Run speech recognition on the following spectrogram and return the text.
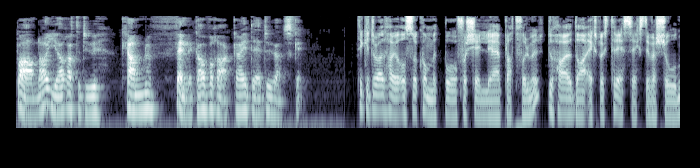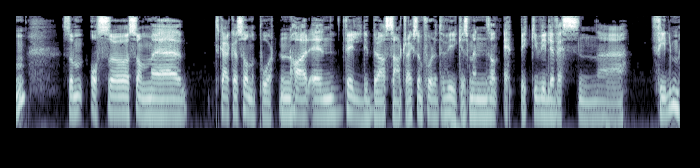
baner, gjør at du kan velge og vrake i det du ønsker. Ticket to Ride har jo også kommet på forskjellige plattformer. Du har jo da Xbox 360-versjonen, som også som Carcassonne-porten har en veldig bra soundtrack som får det til å virke som en sånn epic Ville Vesten-film.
